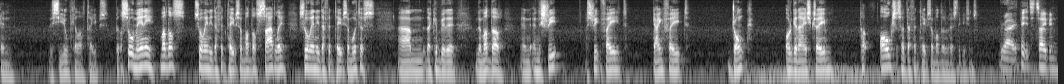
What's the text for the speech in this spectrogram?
in the serial killer types. But there's so many murders, so many different types of murders, sadly, so many different types of motives. Um, there could be the, the murder in, in the street, a street fight, gang fight, drunk, organised crime, all sorts of different types of murder investigations. Right. Peter Tobin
